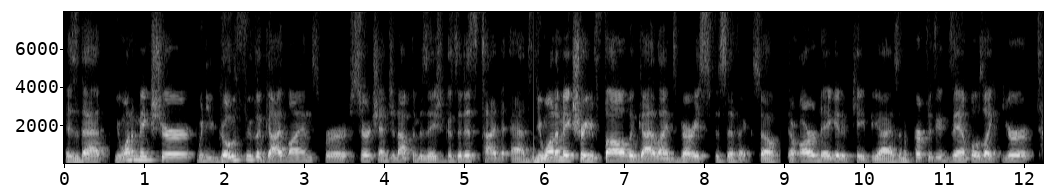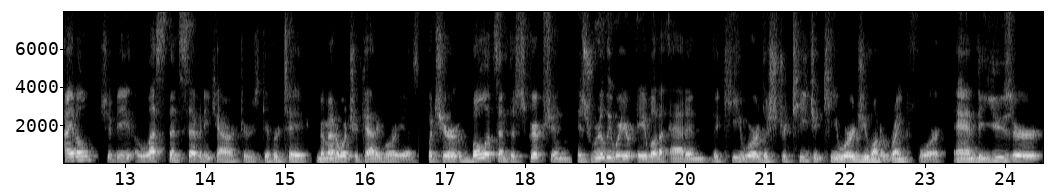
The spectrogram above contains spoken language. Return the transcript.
is that you want to make sure when you go through the guidelines for search engine optimization, because it is tied to ads, you want to make sure you follow the guidelines very specific. So there are negative KPIs. And a perfect example is like your title should be less than 70 characters, give or take, no matter what your category is. But your bullets and description is really where you're able to add in the keyword, the strategic keywords you want to rank for. And the user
